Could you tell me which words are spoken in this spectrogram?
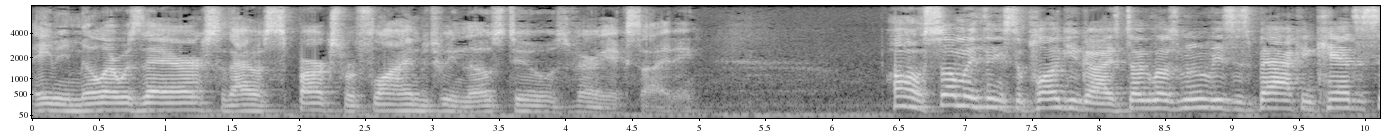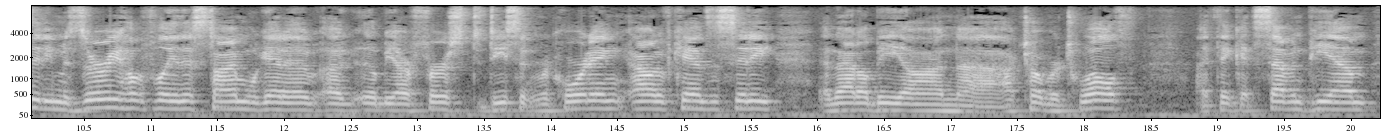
Amy Miller was there, so that was sparks were flying between those two. It was very exciting. Oh, so many things to plug, you guys. Doug Loves Movies is back in Kansas City, Missouri. Hopefully, this time we'll get a, a it'll be our first decent recording out of Kansas City, and that'll be on uh, October 12th, I think at 7 p.m.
